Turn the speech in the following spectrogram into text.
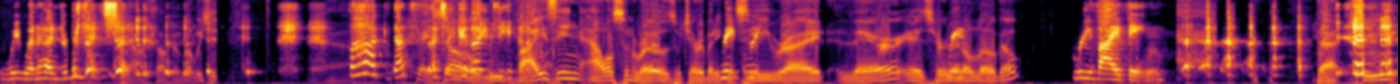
We 100% should. something, but we should. Uh, Fuck, that's okay, such so a good idea. revising Alison Rose, which everybody can re- see right there, is her Re- little logo. Reviving. That she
